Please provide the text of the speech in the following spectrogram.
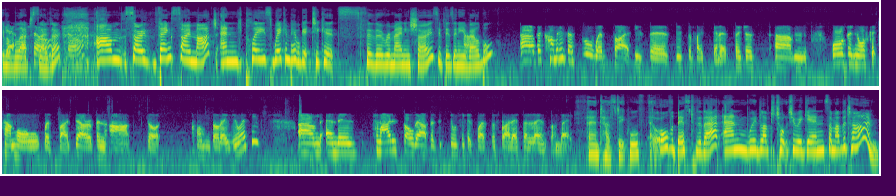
If I'm Yeah, allowed to say that. Um, so thanks so much, and please, where can people get tickets for the remaining shows if there's any available? Uh, the Comedy Festival website is the is the place to get it. So just um, or the Northcote Town Hall website, darebinart.com.au, I think. Um, and there's tonight is sold out, but there's still tickets left for Friday, Saturday, and Sunday. Fantastic. Well, all the best for that, and we'd love to talk to you again some other time.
